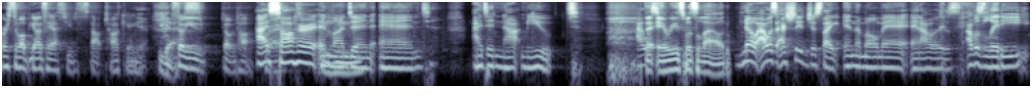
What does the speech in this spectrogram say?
First of all, Beyonce asked you to stop talking, Yes. so you don't talk. I correct? saw her in mm-hmm. London and I did not mute. I the was Aries was loud. no, I was actually just like in the moment and I was I was litty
